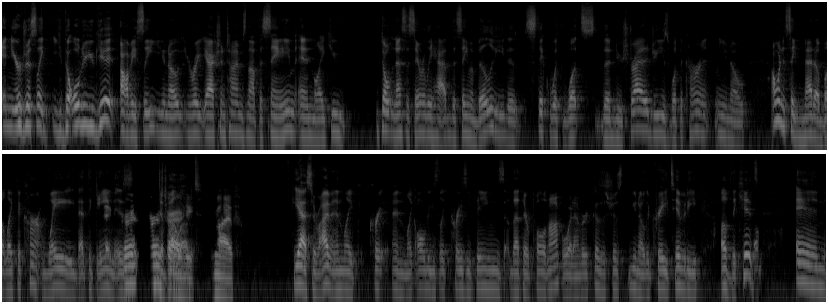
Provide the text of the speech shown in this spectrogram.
and you're just like the older you get obviously you know your reaction time's not the same and like you don't necessarily have the same ability to stick with what's the new strategies what the current you know i wouldn't say meta but like the current way that the game is Current, current developed. Survive. yeah survive and like cra- and like all these like crazy things that they're pulling off or whatever because it's just you know the creativity of the kids. And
